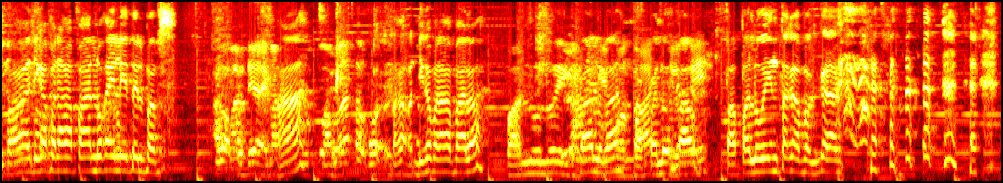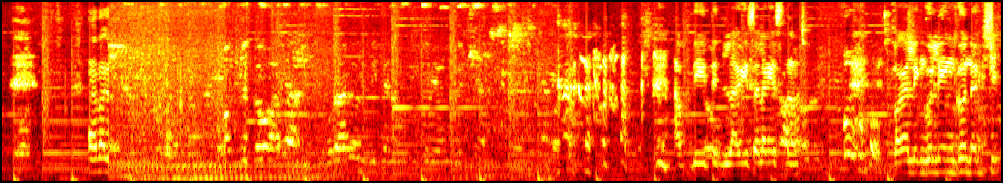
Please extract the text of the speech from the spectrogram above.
Baka di ka pa nakapalo kay Little Pops. Ha? Naka- Di ka pa nakapalo? Palulo eh. Palo ba? Papalo, pa, papaluin ta kapag ka. Ay, pag... Updated lagi sa langis, no? Baka linggo-linggo nag-ship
